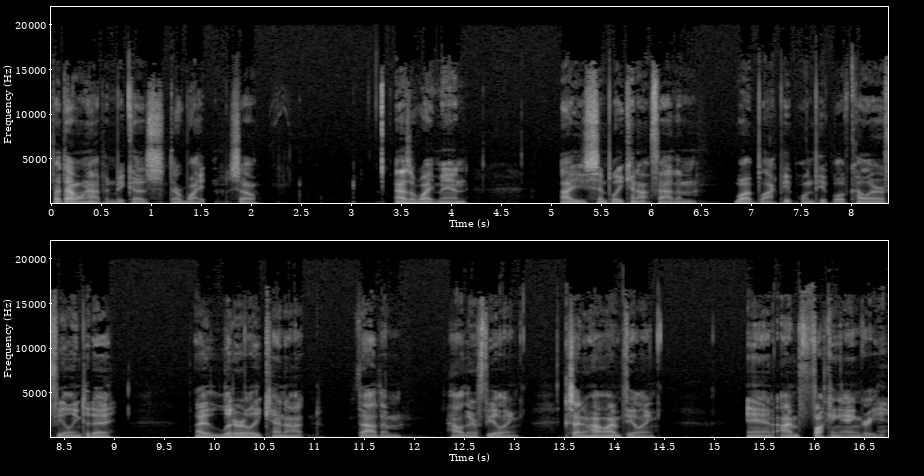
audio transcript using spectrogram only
but that won't happen because they're white. So, as a white man, I simply cannot fathom what black people and people of color are feeling today. I literally cannot fathom how they're feeling because I know how I'm feeling and I'm fucking angry.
